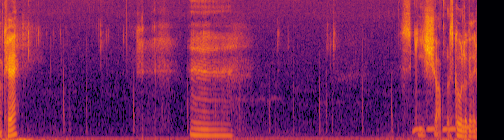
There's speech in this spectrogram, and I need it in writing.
Okay. Uh, ski shop. Let's go look at the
